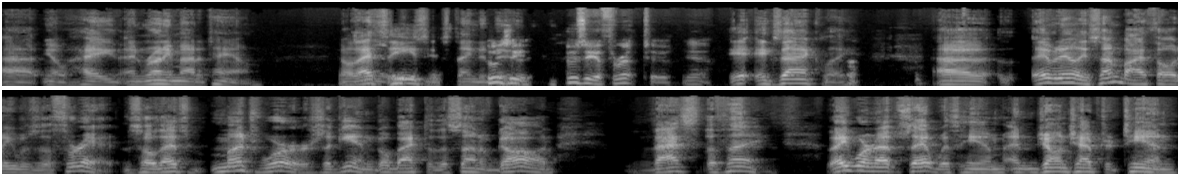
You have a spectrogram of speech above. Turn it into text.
uh, you know, hey, and run him out of town? You know, that's the easiest thing to Who's do. he? Who's he a threat to? Yeah. Exactly. Uh, evidently, somebody thought he was a threat. So that's much worse. Again, go back to the Son of God. That's the thing. They weren't upset with him. And John chapter 10,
